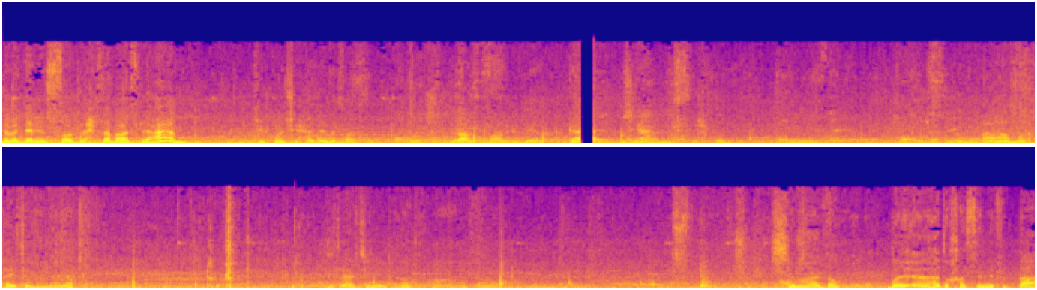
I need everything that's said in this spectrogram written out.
دابا دايرين الصوت لحساب رأس العام. تيكون شي حاجة هنا فيها الأخبار كبيرة. آه ما لقيتهم هنايا. جيت عرفتيني آه تمام. الشيم هادو؟ آه، هادو خاصني في الدار.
